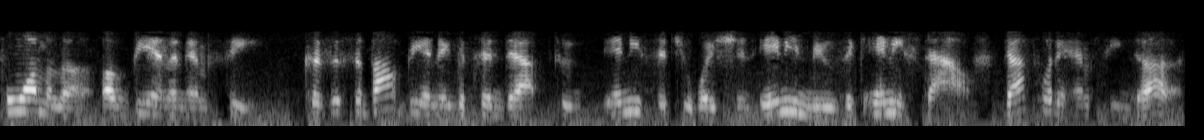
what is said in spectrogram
formula of being an MC because it's about being able to adapt to any situation, any music, any style. That's what an MC does.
